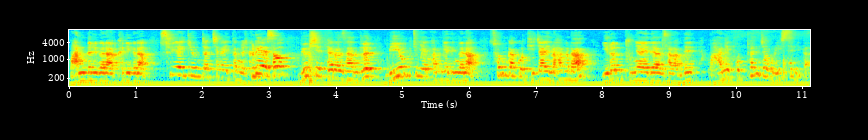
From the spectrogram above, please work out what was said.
만들거나 그리거나 수의 기운 자체가 있다는 것. 그래서 묘시에 태어난 사람들은 미용 쪽에 관계된 거나 손 갖고 디자인을 하거나 이런 분야에 대한 사람들이 많이 보편적으로 있습니다.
